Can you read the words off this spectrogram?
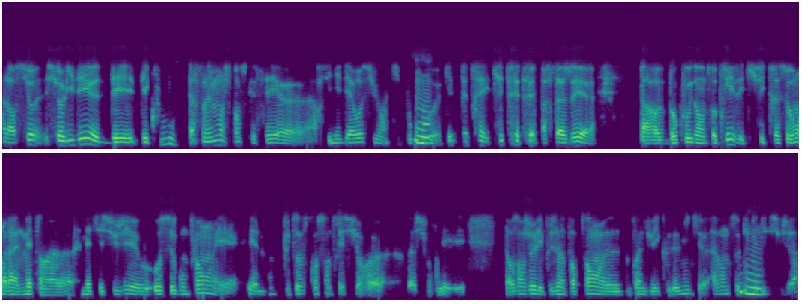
Alors sur sur l'idée euh, des, des coûts, personnellement, je pense que c'est euh, une idée reçue hein, qui, beaucoup, euh, qui est très très qui est très très partagée. Euh, par beaucoup d'entreprises et qui fait que très souvent voilà, elles mettent euh, elles mettent ces sujets au, second plan et, elles vont plutôt se concentrer sur euh, bah, sur les leurs enjeux les plus importants euh, d'un point de vue économique avant de s'occuper mmh. de ces sujets-là.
